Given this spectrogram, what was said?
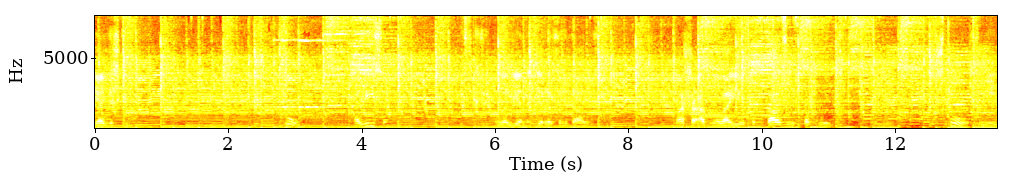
Я лишь. Кто? Алиса? Вскрикнула Лена и разрыдалась. Маша обняла ее, попыталась успокоить. Что с ней?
